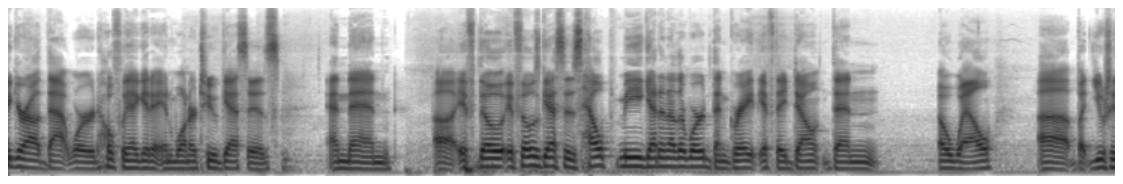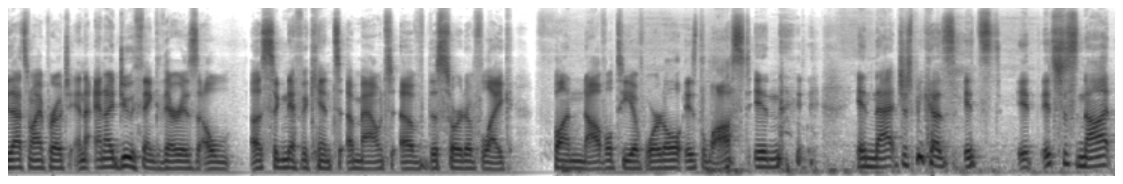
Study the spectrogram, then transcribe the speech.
figure out that word. Hopefully, I get it in one or two guesses, and then. Uh, if though if those guesses help me get another word, then great. If they don't, then oh well. Uh, but usually that's my approach, and and I do think there is a, a significant amount of the sort of like fun novelty of Wordle is lost in in that just because it's it it's just not.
